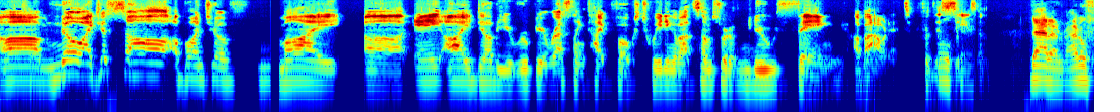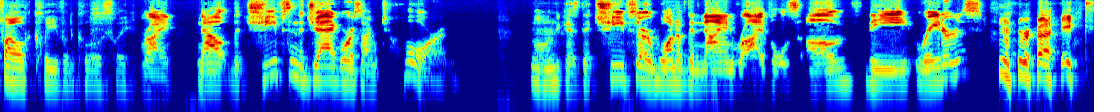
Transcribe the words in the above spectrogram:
Um, no, I just saw a bunch of my uh, AIW root beer wrestling type folks tweeting about some sort of new thing about it for this Okay. season. That I don't, I don't follow Cleveland closely. Right. Now, the Chiefs and the Jaguars, I'm torn. Mhm. because the Chiefs are one of the nine rivals of the Raiders. right.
